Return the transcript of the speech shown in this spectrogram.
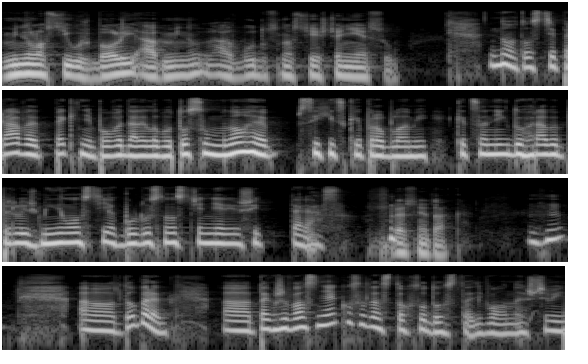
V minulosti už boli a v, minu- a v budúcnosti ešte nie sú. No, to ste práve pekne povedali, lebo to sú mnohé psychické problémy, keď sa niekto hrabe príliš v minulosti a v budúcnosti nerieši teraz. Presne tak. Uh-huh. Uh, dobre, uh, takže vlastne ako sa dá z tohto dostať von? Ešte mi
